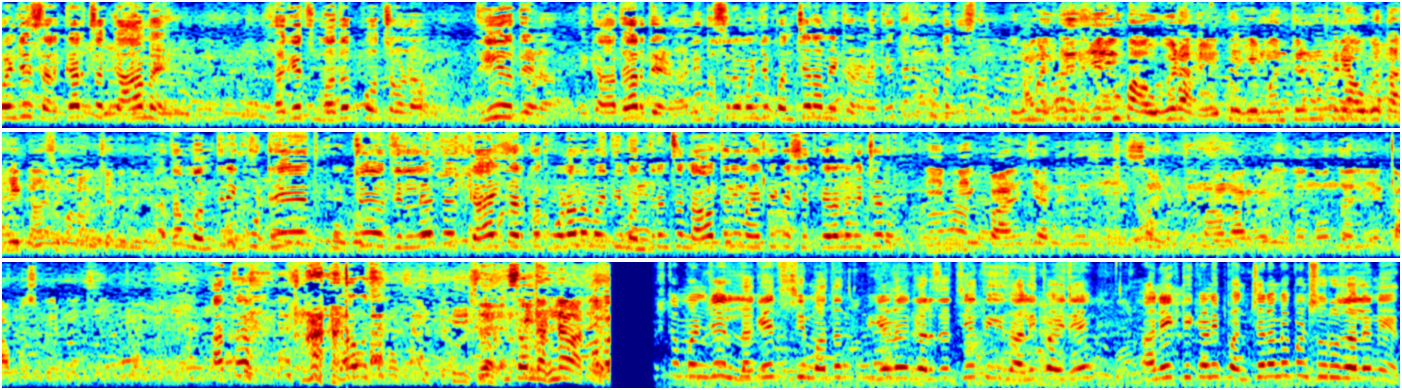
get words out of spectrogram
पण जे सरकारचं काम आहे लगेच मदत पोहोचवणं धीर देणं एक आधार देणं आणि दुसरं म्हणजे पंचनामे करणं ते तरी कुठे दिसतं? तुम्ही म्हणता खूप अवघड आहे तर हे मंत्र्यांना तरी अवगत आहे का असं मला विचारायचं. आता मंत्री कुठे आहेत? कुठच्या जिल्ह्यात आहेत? काय करतात? कोणाला माहिती? मंत्र्यांचं नाव तरी माहिती आहे का? शेतकऱ्यांना विचार. ही पीक पाहणीची आता त्याची समृद्धी महामार्गावर सुद्धा नोंद झाली आहे कापूस पेरण्याची आता जाऊ दे. धन्यवाद. गोष्ट म्हणजे लगेचची मदत येणं गरजेची आहे ती झाली पाहिजे. अनेक ठिकाणी पंचनामे पण सुरू झाले नाहीत.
